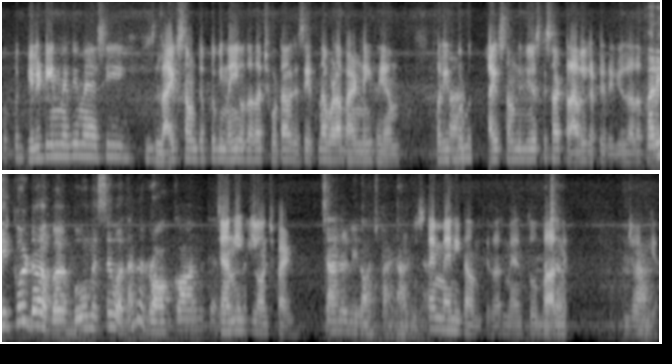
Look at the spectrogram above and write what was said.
तो फिर गिलिटीन में भी मैं ऐसी लाइव साउंड जब कभी नहीं होता था छोटा जैसे इतना बड़ा बैंड नहीं थे हम फरीदकोट हाँ। में लाइव साउंड इंजीनियर्स के साथ ट्रैवल करते थे क्योंकि ज़्यादा फरीदकोट बूम इससे हुआ था ना रॉक ऑन चैनल भी लॉन्च पैड चैनल भी लॉन्च पैड हाँ उस टाइम मैं नहीं था उनके साथ मैं तो बाद अच्छा। में ज्वाइन हाँ। किया।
